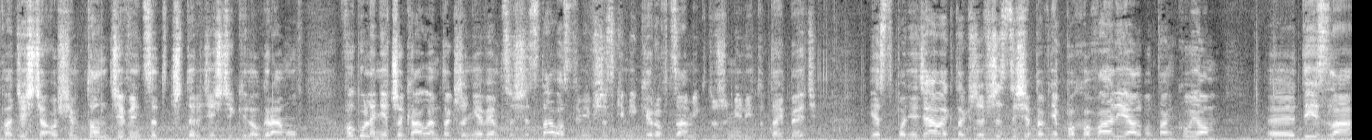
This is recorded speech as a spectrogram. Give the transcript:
28 ton 940 kg. W ogóle nie czekałem, także nie wiem co się stało z tymi wszystkimi kierowcami, którzy mieli tutaj być. Jest poniedziałek, także wszyscy się pewnie pochowali albo tankują e, diesla.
